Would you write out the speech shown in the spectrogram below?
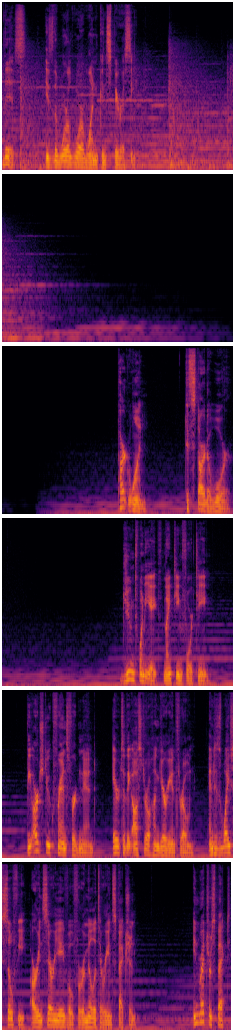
This is the World War I conspiracy. Part 1 To Start a War. June 28, 1914. The Archduke Franz Ferdinand, heir to the Austro Hungarian throne, and his wife Sophie are in Sarajevo for a military inspection. In retrospect,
